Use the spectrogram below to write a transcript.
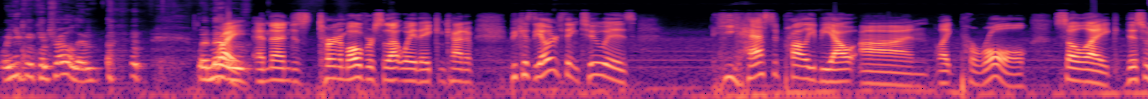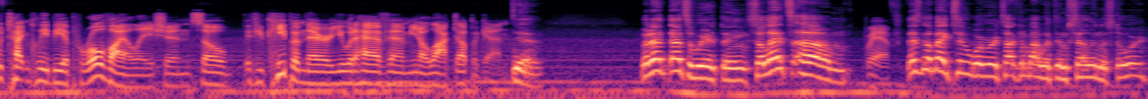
where you can control him. but no, Right, and then just turn him over so that way they can kind of because the other thing too is he has to probably be out on like parole. So like this would technically be a parole violation. So if you keep him there, you would have him, you know, locked up again. yeah. But that, that's a weird thing. So let's um Yeah. let's go back to what we were talking about with them selling the store.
